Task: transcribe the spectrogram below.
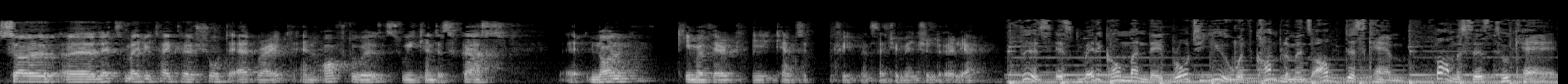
So uh, let's maybe take a shorter ad break and afterwards we can discuss uh, non-chemotherapy cancer treatments that you mentioned earlier. This is Medical Monday brought to you with compliments of Dis-Chem, pharmacists who care.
